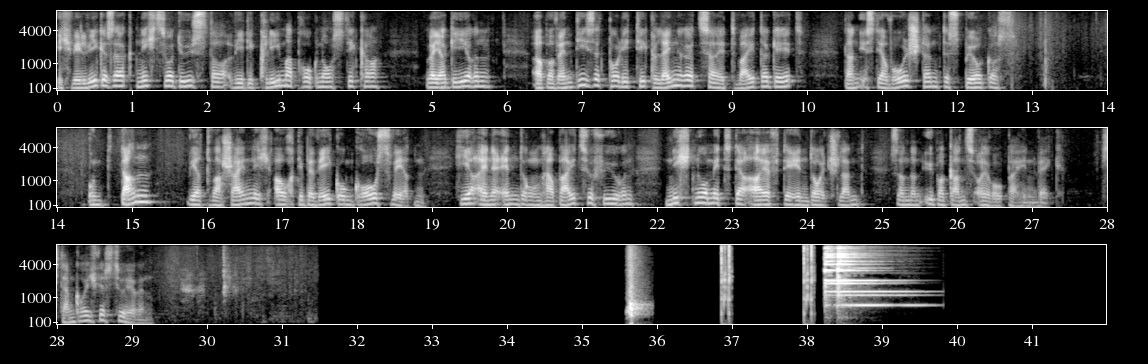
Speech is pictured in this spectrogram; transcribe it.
ich will wie gesagt nicht so düster wie die Klimaprognostiker reagieren, aber wenn diese Politik längere Zeit weitergeht, dann ist der Wohlstand des Bürgers und dann wird wahrscheinlich auch die Bewegung groß werden, hier eine Änderung herbeizuführen, nicht nur mit der AfD in Deutschland, sondern über ganz Europa hinweg. Ich danke euch fürs Zuhören.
